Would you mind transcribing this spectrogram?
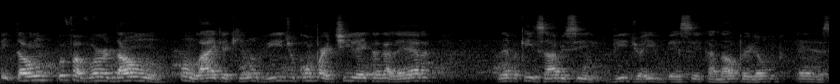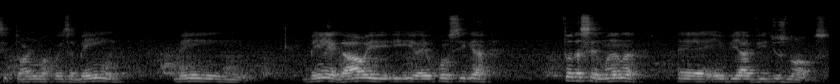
Então, por favor, dá um, um like aqui no vídeo, compartilha aí com a galera. Né, para quem sabe esse vídeo aí, esse canal, perdão, é, se torne uma coisa bem, bem, bem legal e, e eu consiga toda semana é, enviar vídeos novos,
